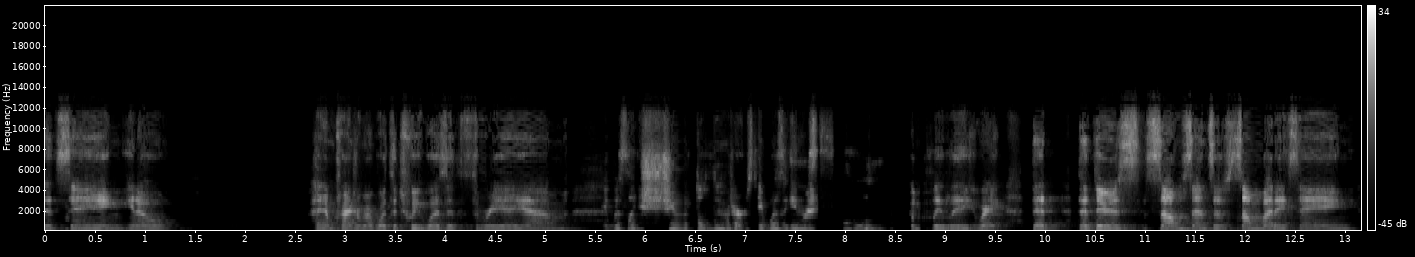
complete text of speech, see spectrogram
that saying, you know, I'm trying to remember what the tweet was at 3 a.m. It was like shoot the looters. It was insane. Right. Completely right. That that there's some sense of somebody saying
